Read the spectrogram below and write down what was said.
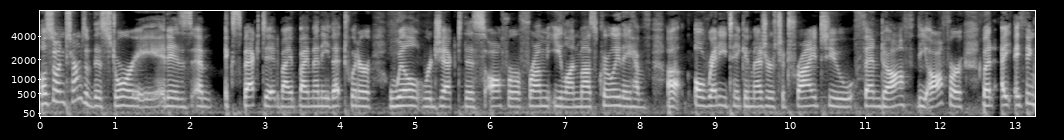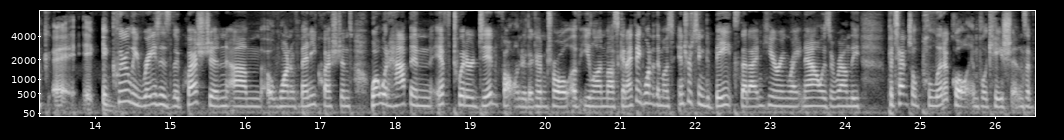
Well, so in terms of this story, it is um, expected by, by many that Twitter will reject this offer from Elon Musk. Clearly, they have uh, already taken measures to try to fend off the offer. But I, I think uh, it, it, clearly raises the question um, one of many questions what would happen if Twitter did fall under the control of Elon Musk? And I think one of the most interesting debates that I'm hearing right now is around the potential political implications of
